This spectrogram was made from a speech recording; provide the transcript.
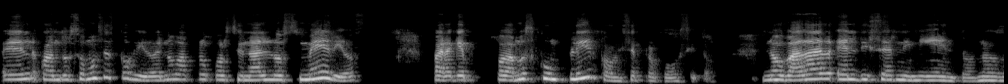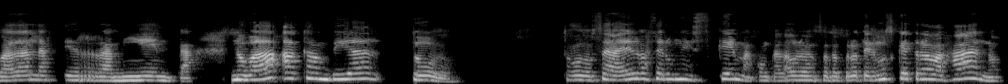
él, cuando somos escogidos, Él nos va a proporcionar los medios para que podamos cumplir con ese propósito. Nos va a dar el discernimiento, nos va a dar las herramientas, nos va a cambiar todo todo. O sea, Él va a hacer un esquema con cada uno de nosotros, pero tenemos que trabajarnos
